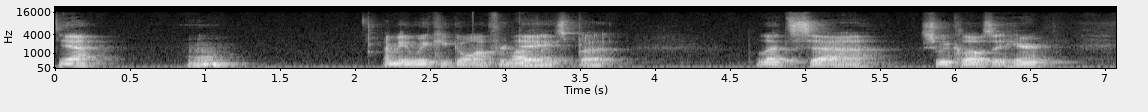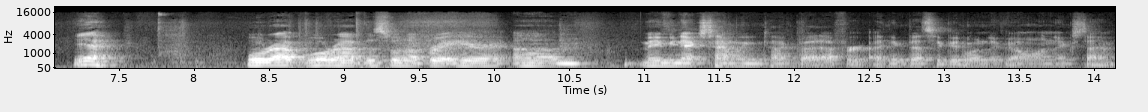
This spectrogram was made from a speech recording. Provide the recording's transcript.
yeah. Oh. I mean, we could go on for Love it. days, but let's. uh Should we close it here? Yeah. We'll wrap we'll wrap this one up right here. Um, maybe next time we can talk about effort. I think that's a good one to go on next time.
